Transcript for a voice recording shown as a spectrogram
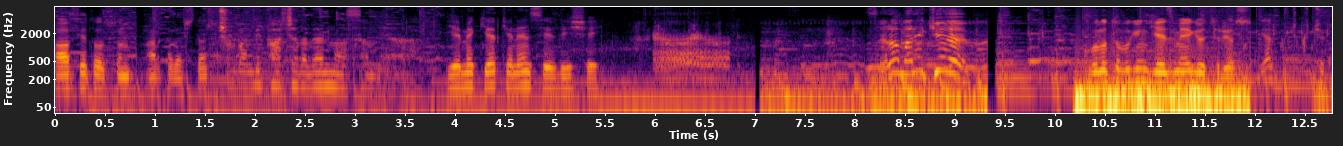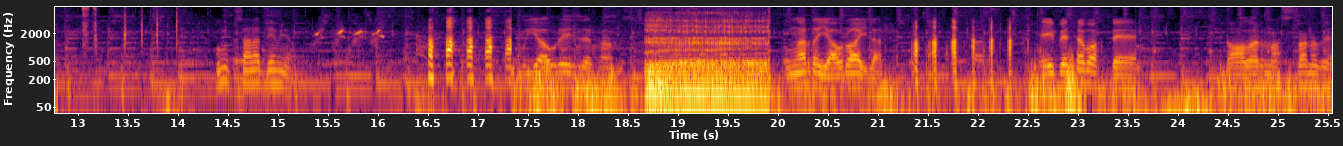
Afiyet olsun arkadaşlar. Şuradan bir parça da ben mi alsam ya? Yemek yerken en sevdiği şey. Selam aleyküm. Bulut'u bugün gezmeye götürüyoruz. Gel küçük küçük. Bulut sana demiyorum. Bu yavru ejderhamız. Bunlar da yavru aylar. Heybete bak be. Dağların aslanı be.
